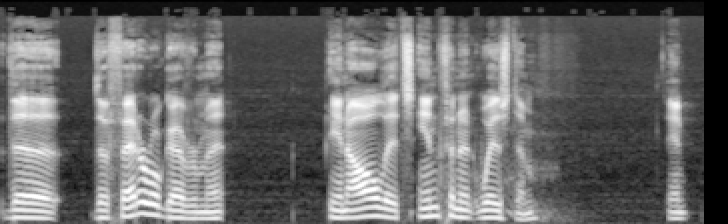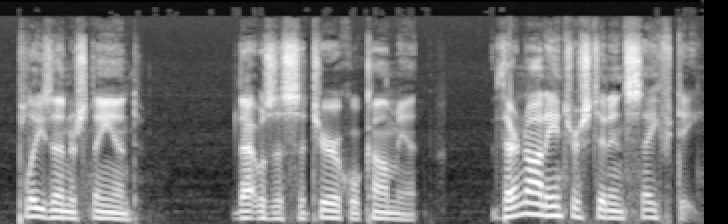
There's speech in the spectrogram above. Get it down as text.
the the federal government in all its infinite wisdom and please understand that was a satirical comment they're not interested in safety.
